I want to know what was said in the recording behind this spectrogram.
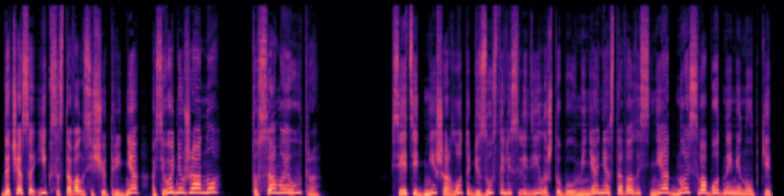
до часа Икс оставалось еще три дня, а сегодня уже оно, то самое утро. Все эти дни Шарлотта без устали следила, чтобы у меня не оставалось ни одной свободной минутки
